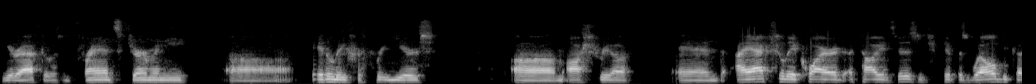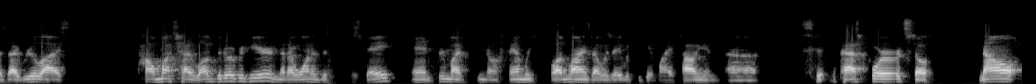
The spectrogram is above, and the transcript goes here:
year after I was in France, Germany, uh, Italy for three years, um, Austria, and I actually acquired Italian citizenship as well because I realized how much I loved it over here and that I wanted to stay. And through my you know family's bloodlines, I was able to get my Italian uh, passport. So now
